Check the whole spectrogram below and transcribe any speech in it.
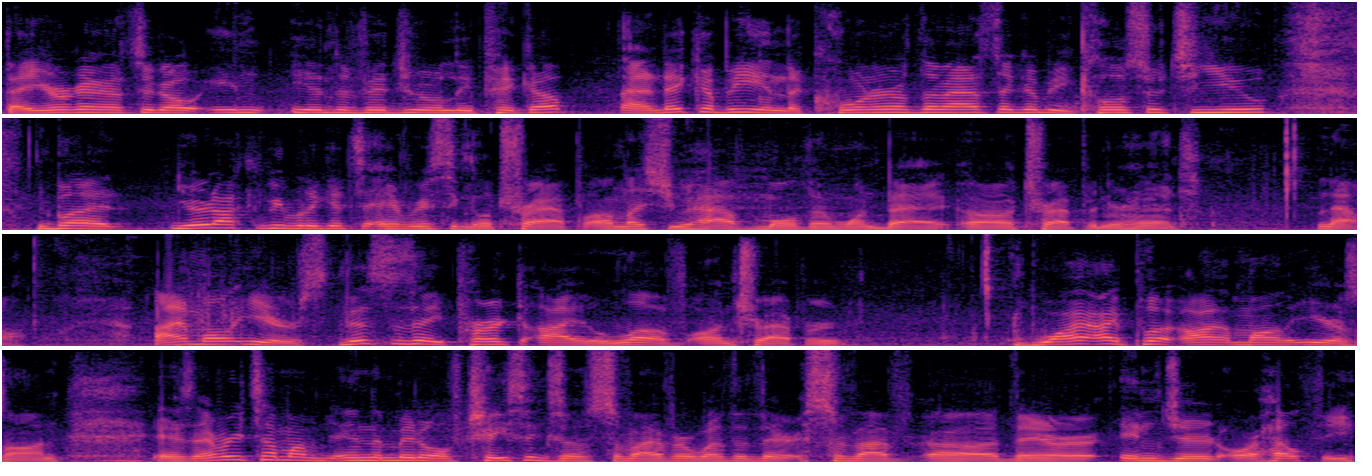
that you're to have to go in individually pick up. And they could be in the corner of the map, they could be closer to you, but you're not to be able to get to every single trap unless you have more than one bag, uh, trap in your hand. Now, I'm all ears. This is a perk I love on Trapper why I put I'm ears on is every time I'm in the middle of chasing a survivor, whether they're survive uh, they're injured or healthy,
